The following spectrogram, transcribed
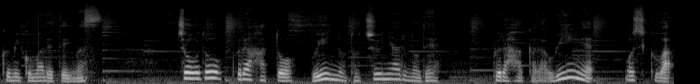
組み込まれています。ちょうどプラハとウィーンの途中にあるのでプラハからウィーンへもしくは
